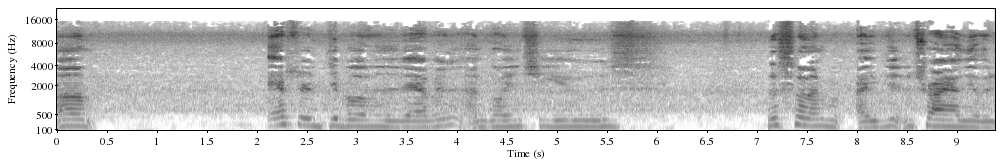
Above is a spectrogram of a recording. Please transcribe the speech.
Um, after dibbling and dabbing, I'm going to use this one I'm, I didn't try on the other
